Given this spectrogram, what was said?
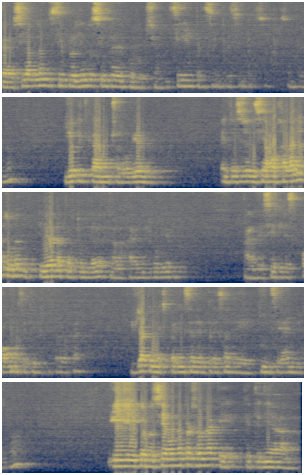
pero sí hablando siempre, oyendo siempre de corrupción, siempre, siempre, siempre, siempre, siempre, ¿no? Yo criticaba mucho al gobierno. Entonces yo decía, ojalá yo tuviera la oportunidad de trabajar en el gobierno para decirles cómo se tiene que trabajar. Yo ya con experiencia de empresa de 15 años, ¿no? Y conocí a una persona que, que tenía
